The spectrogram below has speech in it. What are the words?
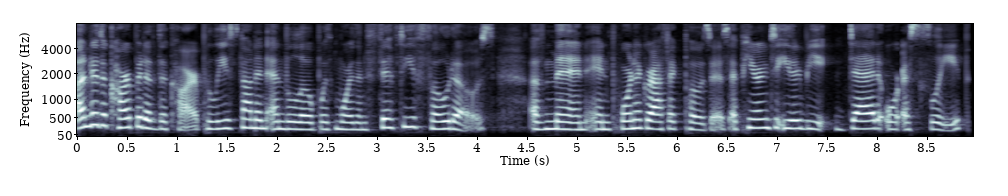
Under the carpet of the car, police found an envelope with more than 50 photos of men in pornographic poses, appearing to either be dead or asleep,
